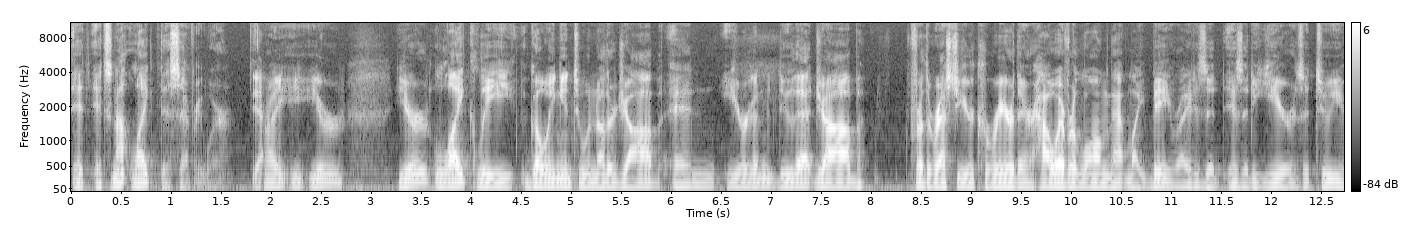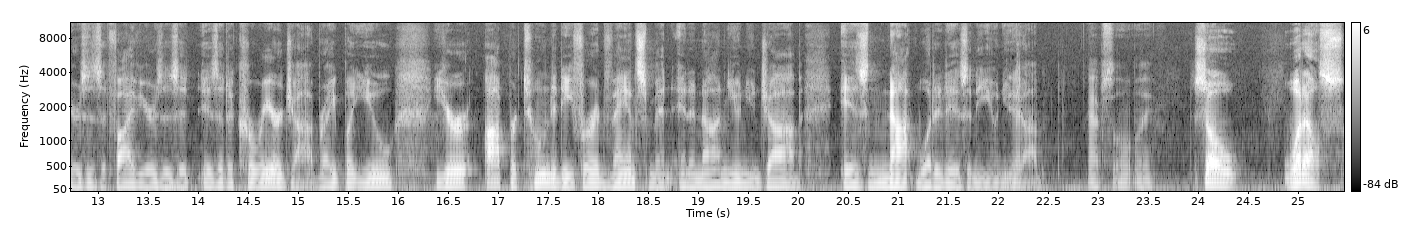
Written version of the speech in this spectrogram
it, it's not like this everywhere, Yeah. right? You're you're likely going into another job, and you're going to do that job for the rest of your career there, however long that might be, right? Is it is it a year? Is it two years? Is it five years? Is it is it a career job, right? But you your opportunity for advancement in a non-union job is not what it is in a union Yeah. job. Absolutely. So, what else?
